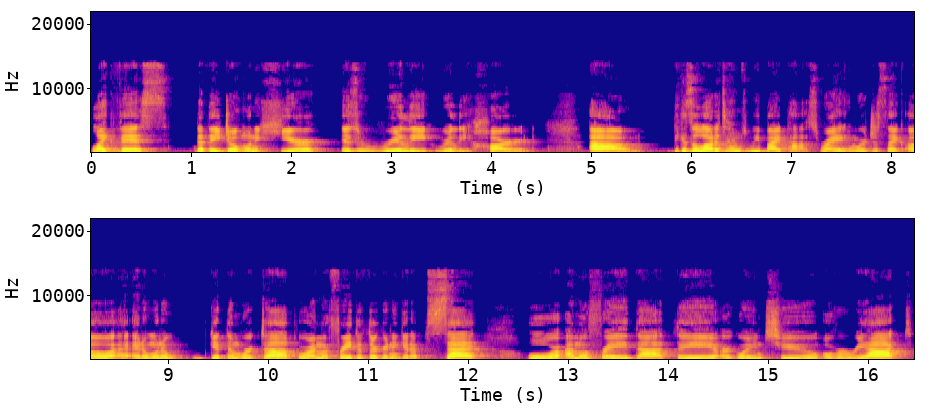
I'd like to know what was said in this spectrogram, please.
like this that they don't want to hear is really, really hard. Um, because a lot of times we bypass, right? And we're just like, oh, I, I don't want to get them worked up, or I'm afraid that they're going to get upset, or I'm afraid that they are going to overreact.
